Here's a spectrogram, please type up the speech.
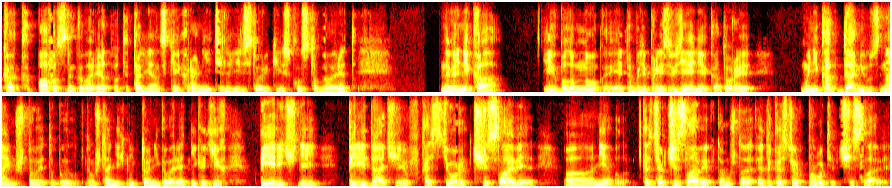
как пафосно говорят вот итальянские хранители, историки искусства, говорят, наверняка их было много, и это были произведения, которые мы никогда не узнаем, что это было, потому что о них никто не говорит, никаких перечней передачи в костер тщеславия э, не было. Костер тщеславия, потому что это костер против тщеславия,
